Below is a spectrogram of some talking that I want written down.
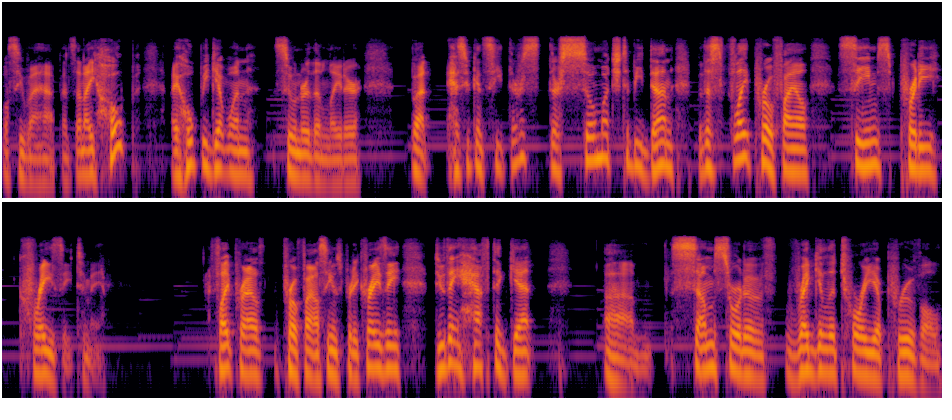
We'll see what happens. And i hope i hope we get one sooner than later. But as you can see there's there's so much to be done but this flight profile seems pretty crazy to me. Flight pro- profile seems pretty crazy. Do they have to get um, some sort of regulatory approval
